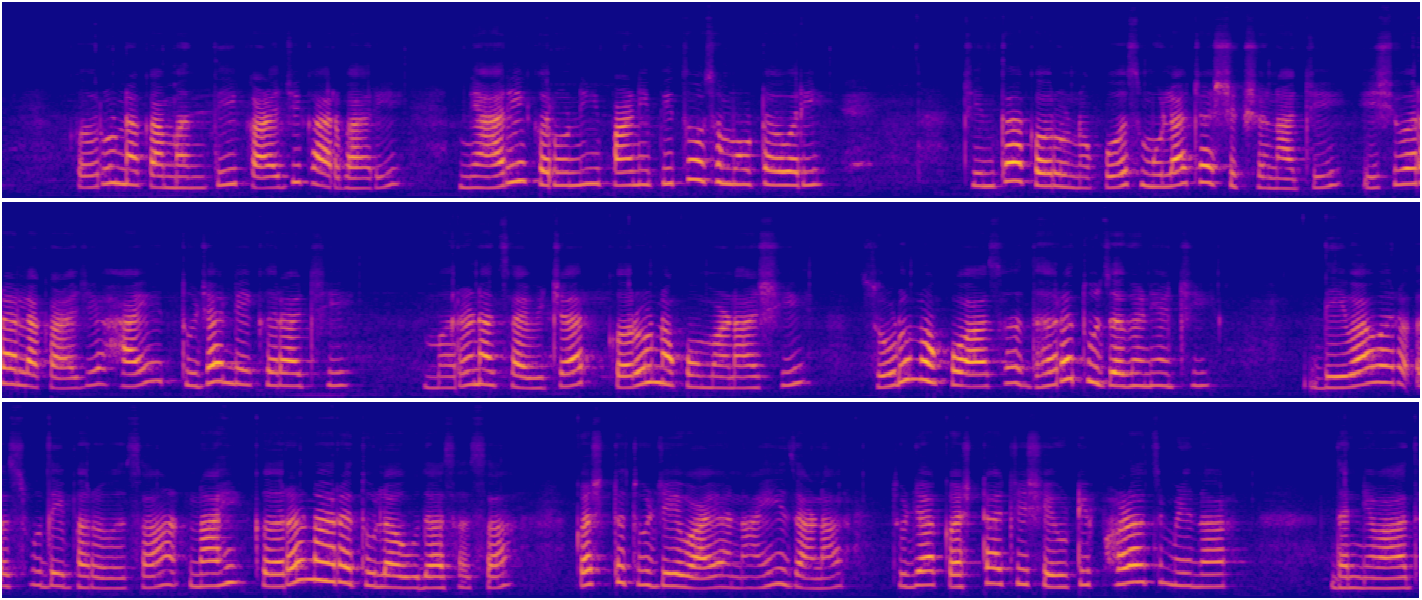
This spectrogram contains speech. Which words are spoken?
करू नका म्हणती काळजी कारभारी न्यारी करूनी पाणी पितोस मोटवरी. चिंता करू नकोस मुलाच्या शिक्षणाची ईश्वराला काळजी हाय तुझ्या लेकराची. मरणाचा विचार करू नको मनाशी सोडू नको आस धर तू जगण्याची. देवावर असू दे भरवसा नाही करणार तुला उदास असा. कष्ट तुझे वाया नाही जाणार तुझ्या कष्टाचे शेवटी फळच मिळणार. धन्यवाद.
